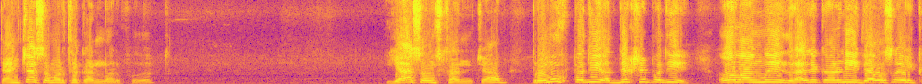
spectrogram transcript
त्यांच्या समर्थकांमार्फत या संस्थांच्या प्रमुखपदी अध्यक्षपदी अवाङ्मयीन राजकारणी व्यावसायिक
